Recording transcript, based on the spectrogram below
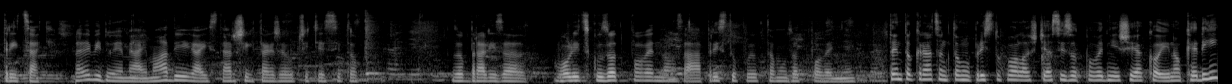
230. Evidujeme aj mladých, aj starších, takže určite si to zobrali za volickú zodpovednosť a pristupujú k tomu zodpovedne. Tentokrát som k tomu pristupovala ešte asi zodpovednejšie ako inokedy.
